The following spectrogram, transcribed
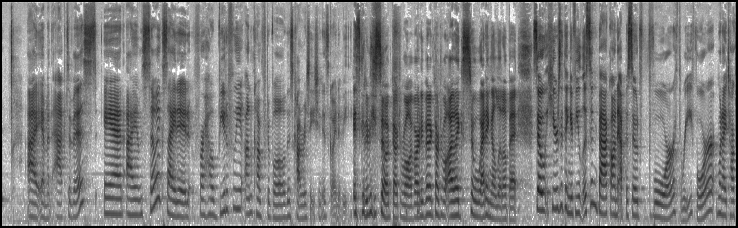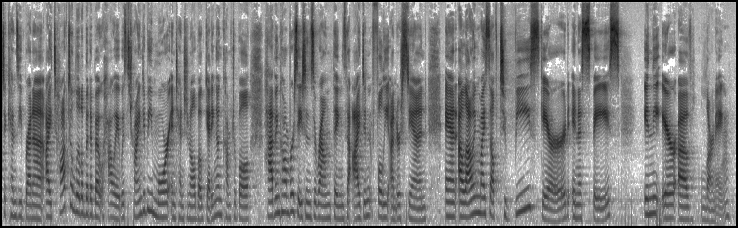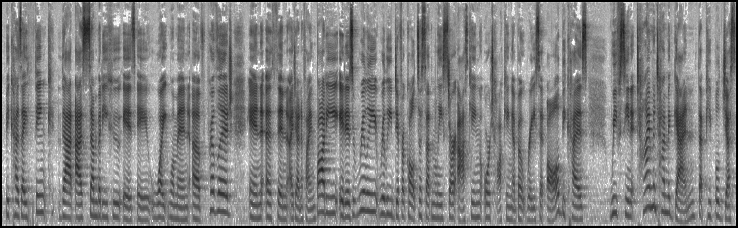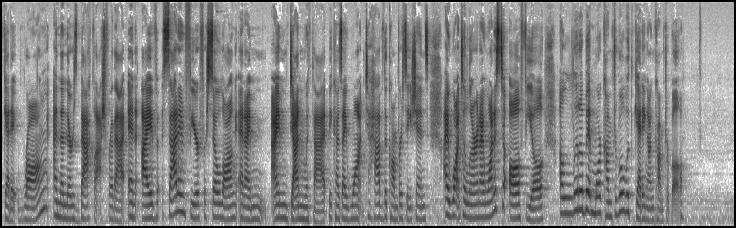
I am an activist, and I am so excited for how beautifully uncomfortable this conversation is going to be. It's going to be so uncomfortable. I've already been uncomfortable. I like sweating a little bit. So here's the thing: if you listen back on episode four, three, four, when I talked to Kenzie Brenna, I talked a little bit about how I was trying to be more intentional about getting uncomfortable, having conversations around things that I didn't fully understand, and allowing myself to be scared in a space in the air of learning. Because I think that as somebody who is a white woman of privilege in a thin identifying body, it is really, really difficult to suddenly start asking or talking about race at all because we've seen it time and time again that people just get it wrong and then there's backlash for that. And i've sat in fear for so long and i'm i'm done with that because i want to have the conversations. I want to learn. I want us to all feel a little bit more comfortable with getting uncomfortable.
